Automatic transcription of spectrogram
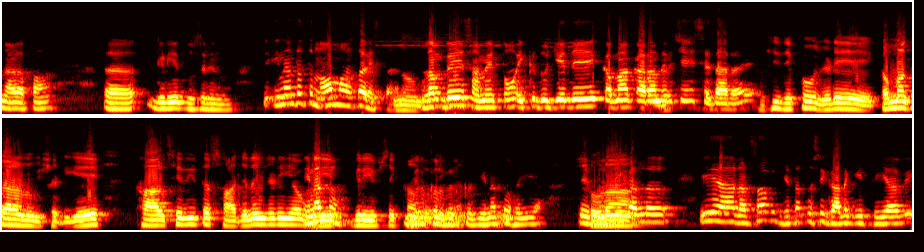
ਨਾਲ ਆਪਾਂ ਗਿਣੀਏ ਦੂਸਰੇ ਨੂੰ ਤੇ ਇਹਨਾਂ ਦਾ ਤਾਂ ਨੌ ਮਾਸ ਦਾ ਰਿਸ਼ਤਾ ਹੈ। ਲੰਬੇ ਸਮੇਂ ਤੋਂ ਇੱਕ ਦੂਜੇ ਦੇ ਕੰਮਾਂ ਕਾਰਾਂ ਦੇ ਵਿੱਚ ਹਿੱਸੇਦਾਰ ਰਹੇ। ਤੁਸੀਂ ਦੇਖੋ ਜਿਹੜੇ ਕੰਮਾਂਕਾਰਾਂ ਨੂੰ ਵੀ ਛੱਡੀਏ ਖਾਲਸੇ ਦੀ ਤਾਂ ਸਾਜਨਾ ਹੀ ਜਿਹੜੀ ਆ ਉਹ ਇਹਨਾਂ ਗਰੀਬ ਤੋਂ- ਗਰੀਬ ਸਿੱਖਾਂ ਤੋਂ ਬਿਲਕੁਲ ਹੋਈ ਆ। ਬਿਲਕੁਲ ਜੀ ਇਹਨਾਂ ਤੋਂ ਹੋਈ ਆ। ਤੇ ਸੋਲਾਂ- ਦੂਜੀ ਗੱਲ ਇਹ ਆ ਡਾਕਟਰ ਸਾਹਿਬ ਜਿੱਦਾਂ ਤੁਸੀਂ ਗੱਲ ਕੀਤੀ ਆ ਵੀ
